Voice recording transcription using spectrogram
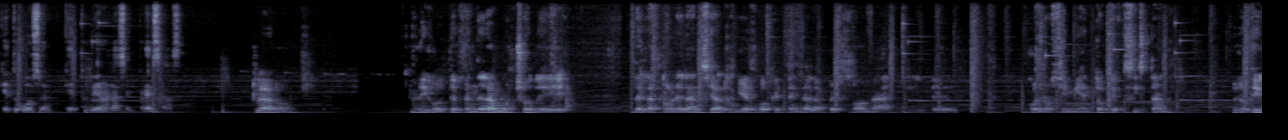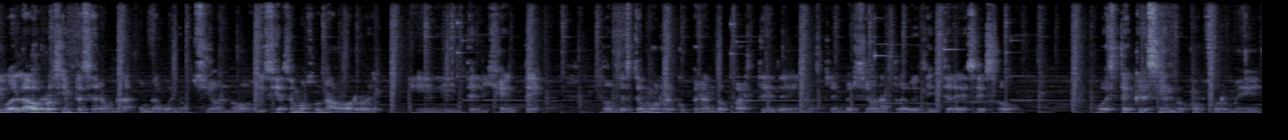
que, tuvo, que tuvieron las empresas. Claro. Digo, dependerá mucho de, la tolerancia al riesgo que tenga la persona y del conocimiento que existan. Pero digo, el ahorro siempre será una, buena opción, ¿no? Y si hacemos un ahorro inteligente, donde estemos recuperando parte de nuestra inversión a través de intereses o, o esté creciendo conforme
